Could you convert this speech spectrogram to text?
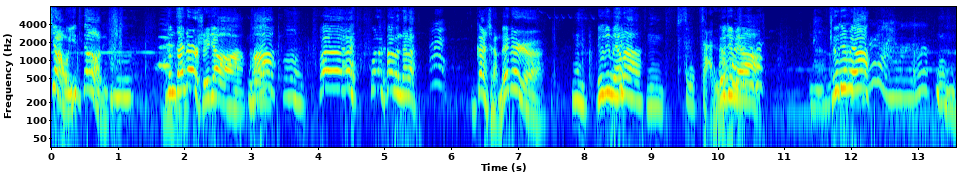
吓我一跳！你怎么在这儿睡觉啊？啊？嗯。哎哎哎，过来看看他来。哎，干什么呀？这是？嗯。刘金明呢？嗯。怎么怎刘金明啊？刘金明。哪儿来了啊？嗯。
